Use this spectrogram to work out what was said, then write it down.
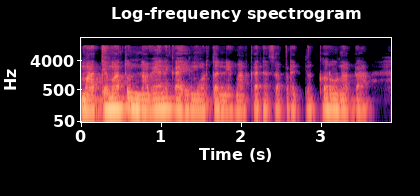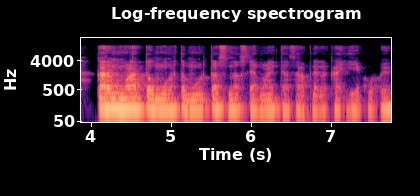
माध्यमातून नव्याने काही मुहूर्त निर्माण करण्याचा प्रयत्न करू नका. कारण मुळात तो मुहूर्त मुहूर्तच नसल्यामुळे त्याचा आपल्याला काही एक उपयोग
